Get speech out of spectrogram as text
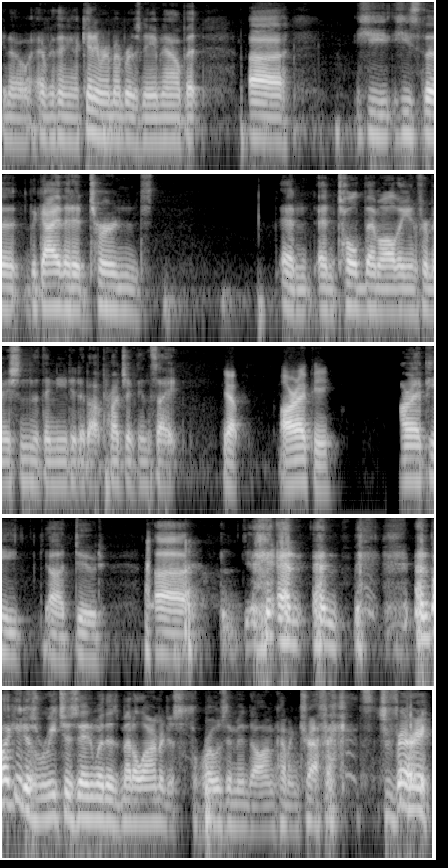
you know everything i can't even remember his name now but uh he he's the the guy that had turned and and told them all the information that they needed about project insight Yep. R.I.P. rip uh dude uh and and and bucky just reaches in with his metal arm and just throws him into oncoming traffic. It's very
